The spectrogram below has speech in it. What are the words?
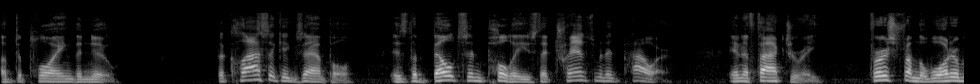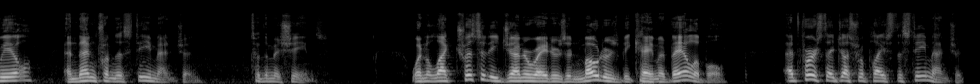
of deploying the new. The classic example is the belts and pulleys that transmitted power in a factory, first from the water wheel and then from the steam engine to the machines. When electricity generators and motors became available, at first they just replaced the steam engine.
